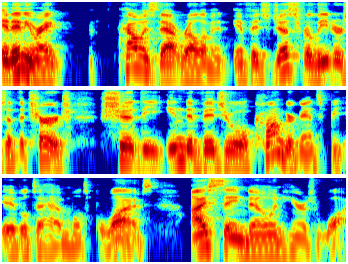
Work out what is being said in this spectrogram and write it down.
at any rate how is that relevant if it's just for leaders of the church should the individual congregants be able to have multiple wives i say no and here's why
